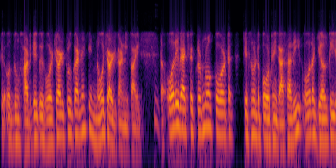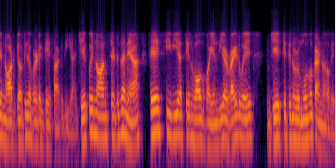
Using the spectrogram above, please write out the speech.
ਤੇ ਉਦੋਂ ਹਟ ਕੇ ਕੋਈ ਹੋਰ ਚਾਰਜ ਅਪਰੂਵ ਕਰਨੇ ਕਿ ਨੋ ਚਾਰਜ ਕਰਨੀ ਫਾਈਲ ਤਾਂ ਉਹਦੇ ਵਿੱਚ ਕ੍ਰਿਮੀਨਲ ਕੋਰਟ ਕਿਸ ਨੂੰ ਡਿਪੋਰਟ ਨਹੀਂ ਕਰ ਸਕਦੀ ਉਹ ਤਾਂ ਗਿਲਟੀ ਜਾਂ ਨਾਟ ਗਿਲਟੀ ਦਾ ਵਰਡਿਕਟ ਦੇ ਸਕਦੀ ਆ। ਜੇ ਕੋਈ ਨਾਨ ਸਿਟੀਜ਼ਨ ਆ ਫਿਰ ਸੀਵੀਐਸ ਇਨਵੋਲਵ ਹੋ ਜਾਂਦੀ ਆ ਰਾਈਟ ਵੇ ਜੇ ਕਿਸੇ ਨੂੰ ਰਿਮੂਵ ਕਰਨਾ ਹੋਵੇ।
